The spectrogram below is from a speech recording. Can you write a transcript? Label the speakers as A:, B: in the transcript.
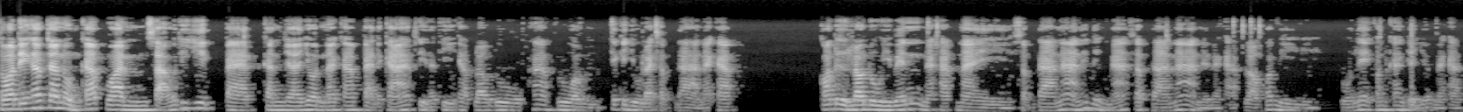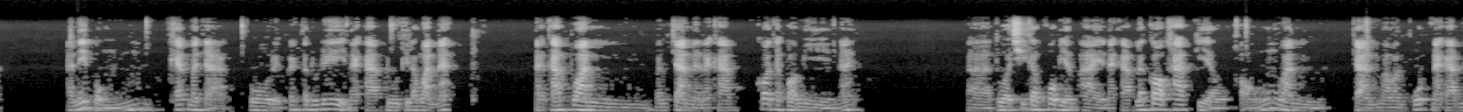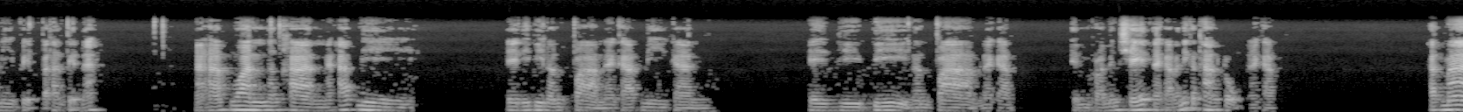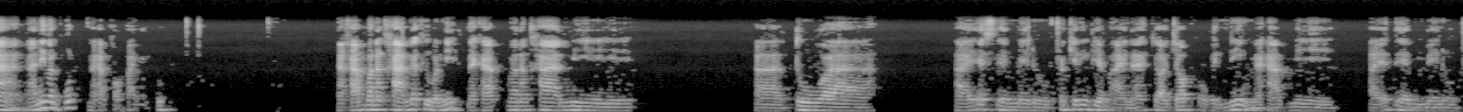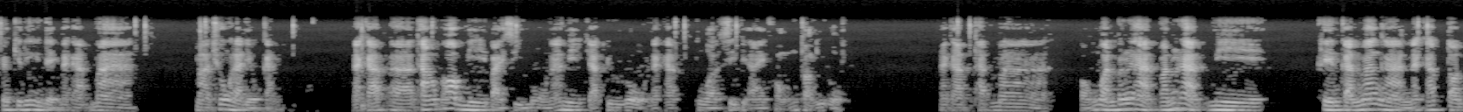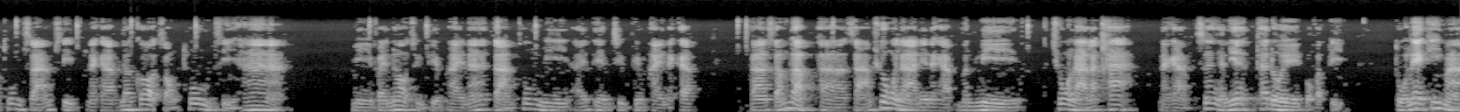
A: สวัสดีครับอาจารย์หนุ่มครับ วันเสาร์ที่ 28 กันยายนนะครับ8นาฬิกา4นาทีครับ เราดูภาพรวม XU รายสัปดาห์นะครับก่อนอื่นเราดูอีเวนต์นะครับ ในสัปดาห์หน้านิดหนึ่งนะ สัปดาห์หน้าเนี่ยนะครับ เราก็มีตัวเลขค่อนข้างจะเยอะนะครับ อันนี้ผมแคปมาจาก f o r e x Factory นะครับ ดูทีละวันนะนะครับ วันวันจันทร์เนี่ยนะครับ ก็จะพอมีนะตัวชิคาโก PMI นะครับ แล้วก็คาบเกี่ยวของวัน จันทร์มาวันพุธนะครับ มีเฟดประธานเฟดนะนะครับ วันอังคารนะครับมี ADB non farm นะครับ มีการ ADB non farm นะครับ employment check นะครับ อันนี้ก็ทางตรงนะครับถัดมาอันนี้วันพุธนะครับขอไปวันพุธนะครับวันอังคารก็คือวันนี้นะครับ วันอังคารมีตัว ISM Manufacturing PMI นะ Job Opening นะครับ มี ISM Manufacturing Index นะครับมามาช่วงเวลาเดียวกันนะครับทางอ้อมมีบ่ายสี่โมงนะมีจากยูโรนะครับตัว CPI ของฝั่งยุโรปนะครับถัดมาของวันพฤหัสวันพฤหัสมีเคลมการว่างงานนะครับตอนทุ่ม30นะครับแล้วก็2ทุ่ม45มี Final 10 PMI นะ3ทุ่มมี ISM 10 PMI นะครับสำหรับสามช่วงเวลาเนี่ยนะครับมันมีช่วงเวลาละค่านะครับซึ่งอันนี้ถ้าโดยปกติ ตัวเลขที่มา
